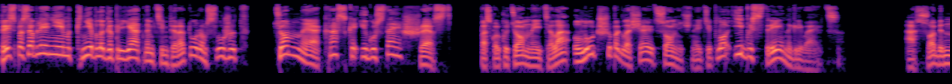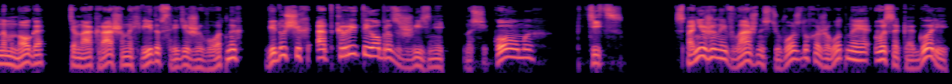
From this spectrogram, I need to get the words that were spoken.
Приспособлением к неблагоприятным температурам служит темная окраска и густая шерсть, поскольку темные тела лучше поглощают солнечное тепло и быстрее нагреваются. Особенно много темноокрашенных видов среди животных, ведущих открытый образ жизни, насекомых, птиц. С пониженной влажностью воздуха животные высокогорий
